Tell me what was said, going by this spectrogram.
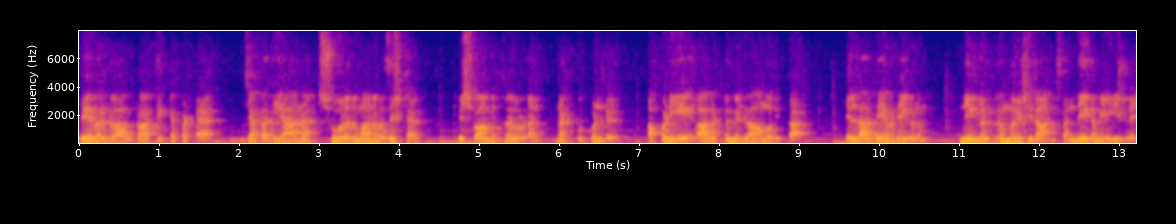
தேவர்களால் பிரார்த்திக்கப்பட்ட ஜபதியான சூரருமான வசிஷ்டர் விஸ்வாமித்திரருடன் நட்பு கொண்டு அப்படியே ஆகட்டும் என்று ஆமோதித்தார். எல்லா தேவதைகளும் நீங்கள் பிரம்மரிஷிதான் சந்தேகமே இல்லை.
